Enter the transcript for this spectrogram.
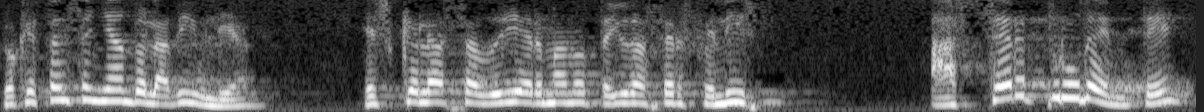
Lo que está enseñando la Biblia es que la sabiduría, hermano, te ayuda a ser feliz, a ser prudente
